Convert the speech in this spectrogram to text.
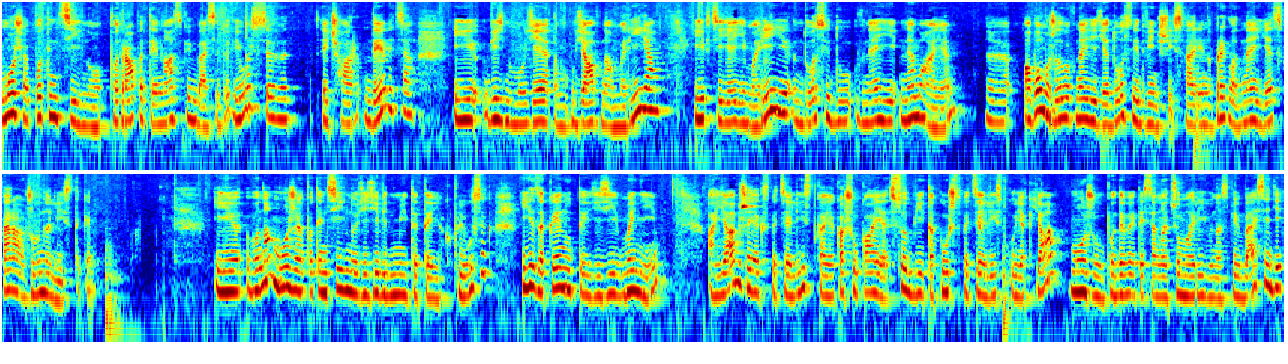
може потенційно потрапити на співбесіду. І ось HR дивиться, і візьмемо, є там уявна Марія, і в цієї Марії досвіду в неї немає. Або, можливо, в неї є досвід в іншій сфері. Наприклад, в неї є сфера журналістики. І вона може потенційно її відмітити як плюсик і закинути її мені. А я вже як спеціалістка, яка шукає собі таку ж спеціалістку, як я, можу подивитися на цю Марію на співбесіді,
